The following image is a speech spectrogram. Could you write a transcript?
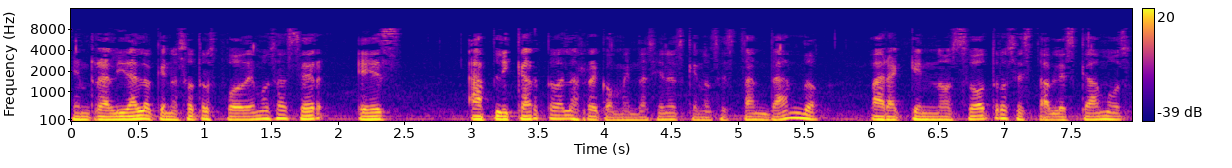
en realidad lo que nosotros podemos hacer es aplicar todas las recomendaciones que nos están dando para que nosotros establezcamos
